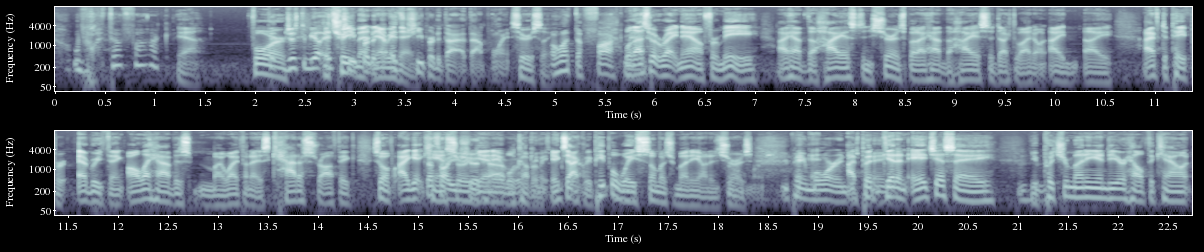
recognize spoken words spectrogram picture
What the fuck? Yeah, for just to be the it's cheaper treatment to, and everything. It's cheaper to die at that point. Seriously. Oh, what the fuck? Well, man? that's what right now for me. I have the highest insurance, but I have the highest deductible. I don't. I I I have to pay for everything. All I have is my wife and I is catastrophic. So if I get That's cancer again, it will cover me. Exactly. yeah. People waste so much money on insurance. You pay more I put paying- get an HSA. Mm-hmm. You put your money into your health account.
